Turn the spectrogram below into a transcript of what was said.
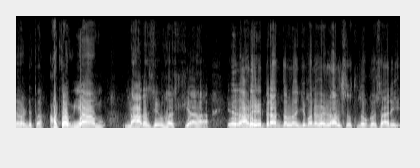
ఏమండి అటవ్యాం నారసింహస్య. ఏదో అడవి ప్రాంతంలోంచి మనం వెళ్ళాల్సి వస్తుంది ఒక్కోసారి.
